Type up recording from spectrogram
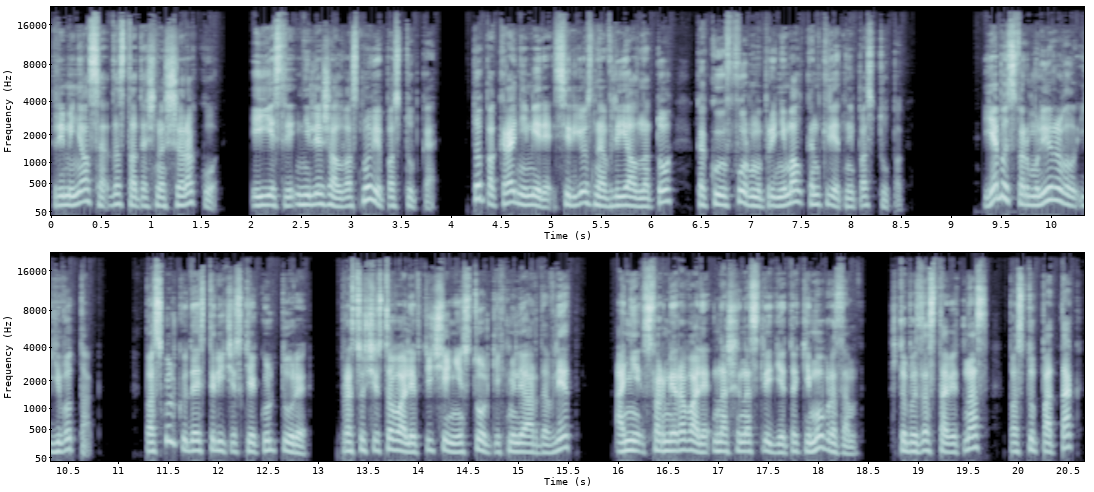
применялся достаточно широко, и если не лежал в основе поступка, то, по крайней мере, серьезно влиял на то, какую форму принимал конкретный поступок. Я бы сформулировал его так. Поскольку доисторические культуры просуществовали в течение стольких миллиардов лет, они сформировали наше наследие таким образом, чтобы заставить нас поступать так,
